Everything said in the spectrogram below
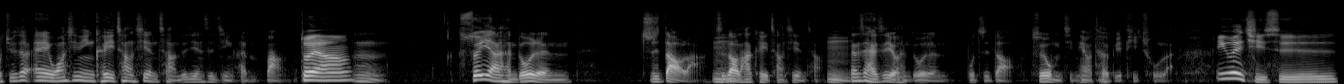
我觉得哎、欸，王心凌可以唱现场这件事情很棒，对啊，嗯，虽然很多人知道啦，知道他可以唱现场，嗯，但是还是有很多人不知道，所以我们今天要特别提出来，因为其实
